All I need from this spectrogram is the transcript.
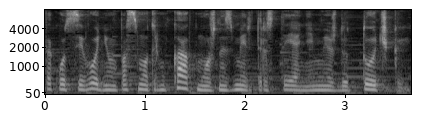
Так вот, сегодня мы посмотрим, как можно измерить расстояние между точкой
